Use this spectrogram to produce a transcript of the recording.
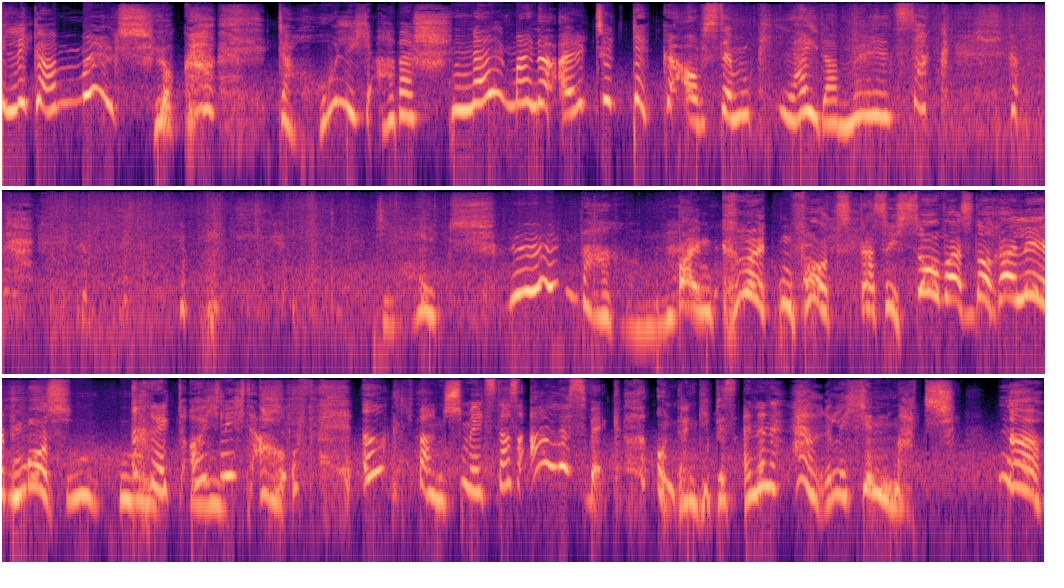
Heiliger Müllschlucker. Da hole ich aber schnell meine alte Decke aus dem Kleidermüllsack. Die hält schön warm. Beim Krötenfurz, dass ich sowas noch erleben muss. Regt euch nicht auf. Irgendwann schmilzt das alles weg. Und dann gibt es einen herrlichen Matsch. Na,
